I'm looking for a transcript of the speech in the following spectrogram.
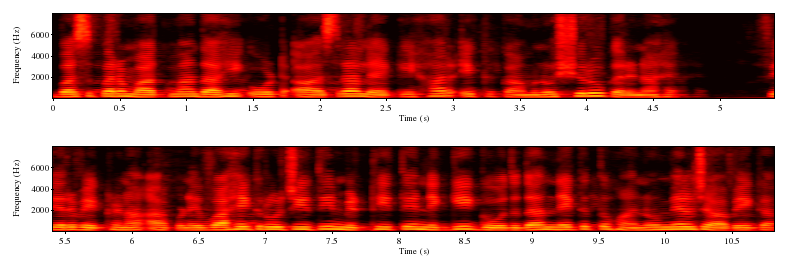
ਬਸ ਪਰਮਾਤਮਾ ਦਾ ਹੀ ਓਟ ਆਸਰਾ ਲੈ ਕੇ ਹਰ ਇੱਕ ਕੰਮ ਨੂੰ ਸ਼ੁਰੂ ਕਰਨਾ ਹੈ। ਫਿਰ ਵੇਖਣਾ ਆਪਣੇ ਵਾਹਿਗੁਰੂ ਜੀ ਦੀ ਮਿੱਠੀ ਤੇ ਨਿੱਗੀ ਗੋਦ ਦਾ ਨਿੱਘ ਤੁਹਾਨੂੰ ਮਿਲ ਜਾਵੇਗਾ।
